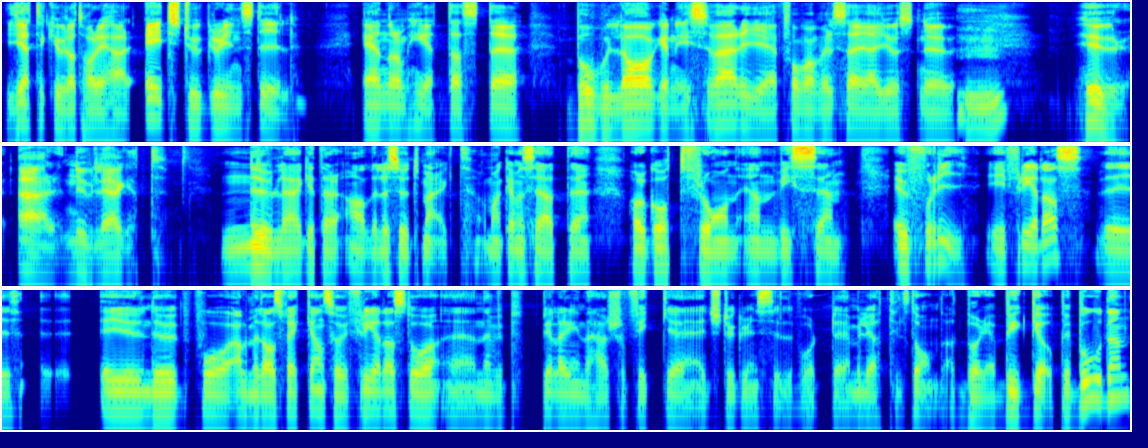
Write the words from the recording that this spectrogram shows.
Jättekul att ha dig här. H2 Green Steel, en av de hetaste bolagen i Sverige får man väl säga just nu. Mm. Hur är nuläget? Nuläget är alldeles utmärkt. Och man kan väl säga att det har gått från en viss eh, eufori i fredags. Vi är ju nu på Almedalsveckan, så i fredags då eh, när vi spelar in det här så fick eh, H2 Green Steel vårt eh, miljötillstånd att börja bygga upp i Boden.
